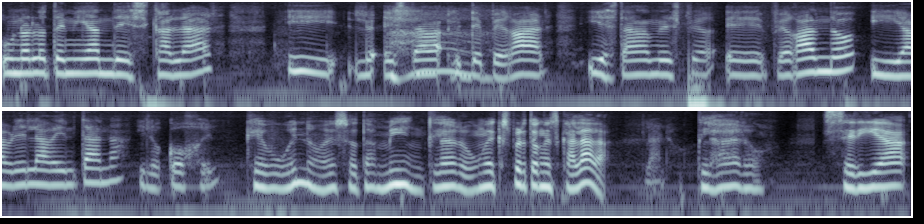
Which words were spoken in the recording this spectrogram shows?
uno lo tenían de escalar y estaba Ah. de pegar y estaban despe- eh, pegando y abren la ventana y lo cogen, Qué bueno eso también, claro. Un experto en escalada. claro. Claro. Sería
